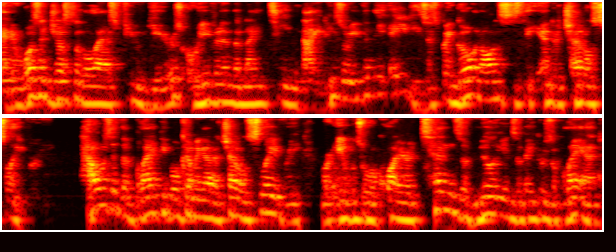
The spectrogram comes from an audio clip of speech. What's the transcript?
And it wasn't just in the last few years or even in the 1990s or even the 80s. It's been going on since the end of chattel slavery. How is it that black people coming out of chattel slavery were able to acquire tens of millions of acres of land,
